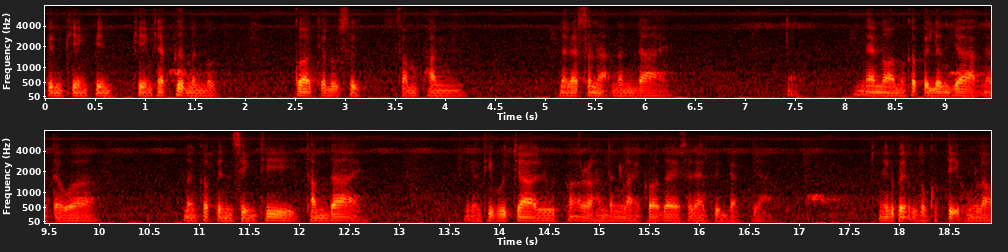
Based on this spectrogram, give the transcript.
เป็นเพียงเป็นเพียงแค่เพื่อนมนุษย์ ก็จะรู้สึกสัมพันธ์ในลักษณะนั้นได้ แน่นอนมันก็เป็นเรื่องยากนะ แต่ว่ามันก็เป็นสิ่งที่ทำได้ อย่างที่พระเจ้าหรือพระอรหันต์ทั้งหลายก็ได้แสดงเป็นแบบอย่าง อันนี้ก็เป็นอุดมคติของเรา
